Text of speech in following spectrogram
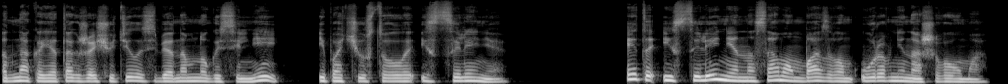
Однако я также ощутила себя намного сильнее и почувствовала исцеление. Это исцеление на самом базовом уровне нашего ума.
